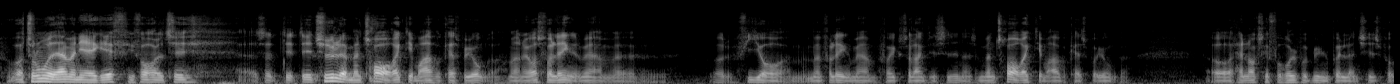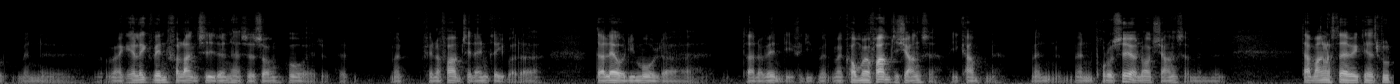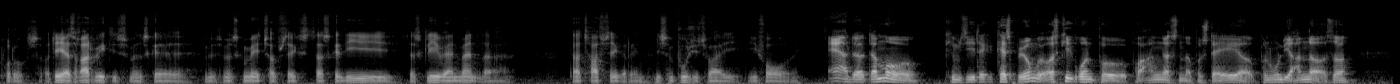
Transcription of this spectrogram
hvor tålmodig er man i AGF i forhold til, altså det, det er tydeligt, at man tror rigtig meget på Kasper Juncker. Man har jo også forlænget med ham, øh, var det fire år, man forlængede med ham for ikke så lang tid siden. Altså man tror rigtig meget på Kasper Juncker. og at han nok skal få hul på byen på et eller andet tidspunkt. Men øh, man kan heller ikke vente for lang tid i den her sæson på, at, at man finder frem til en angriber, der, der laver de mål, der, der er nødvendige. Fordi man, man kommer jo frem til chancer i kampene. Man, man producerer nok chancer, men øh, der mangler stadigvæk det her slutprodukt. Og det er altså ret vigtigt, hvis man skal, hvis man skal med i top 6. Der skal lige, der skal lige være en mand, der, der er træfsikker derinde, ligesom Pusic var i, i foråret. Ikke? Ja, der, der må, kan man sige, der kan Kasper Junge også kigge rundt på, på Angersen og på Stage og på nogle af de andre, og så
